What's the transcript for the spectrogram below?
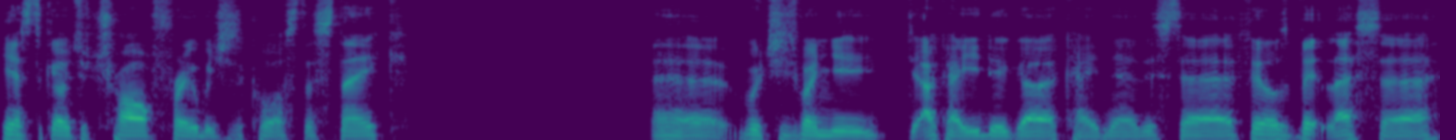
he has to go to trial three, which is of course the snake. Uh, which is when you okay, you do go okay. Now this uh, feels a bit less uh,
